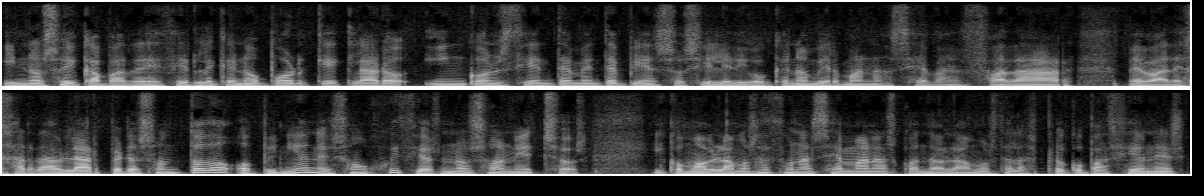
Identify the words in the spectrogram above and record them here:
y no soy capaz de decirle que no porque, claro, inconscientemente pienso, si le digo que no mi hermana, se va a enfadar, me va a dejar de hablar, pero son todo opiniones, son juicios, no son hechos. Y como hablamos hace unas semanas, cuando hablamos de las preocupaciones,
